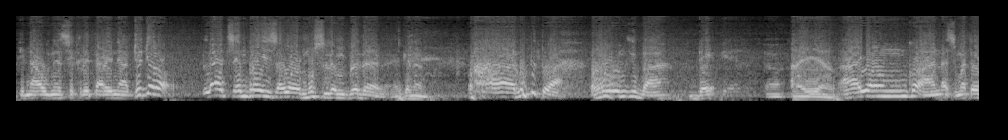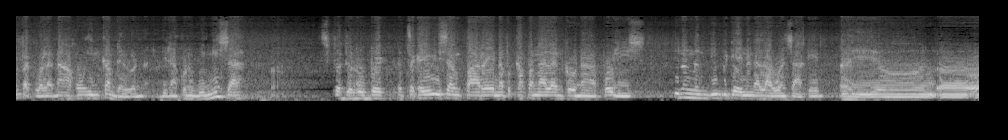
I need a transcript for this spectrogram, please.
tinawag ng sekretary niya, Jojo, let's embrace our Muslim brother. Ganon. Ah, nagtutuwa. Oh. Yung iba, de. Ah, Ay, ah, yung kuan, as a matter of fact, wala na akong income dahil hindi na ako nagbumisa. Si Father Robert at saka yung isang pare na kapangalan ko na police, yun ang nagbibigay ng alawan sa akin. ayun, oo.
